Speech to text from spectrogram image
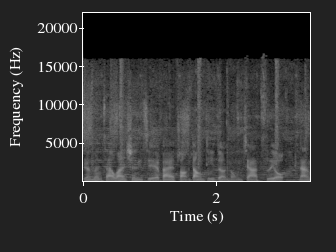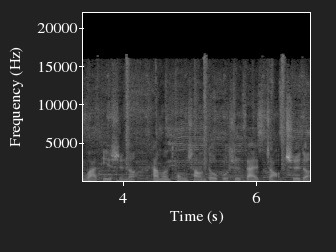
人们在万圣节拜访当地的农家自有南瓜地时呢，他们通常都不是在找吃的。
